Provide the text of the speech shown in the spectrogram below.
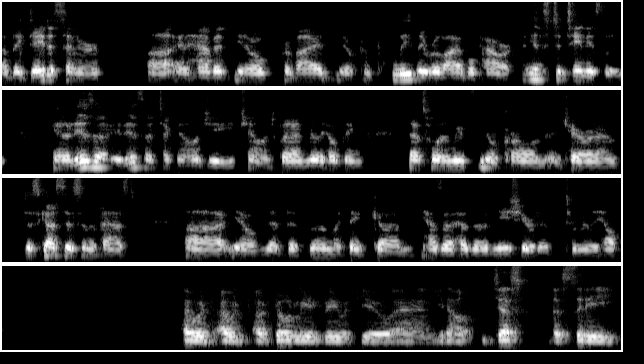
a big data center uh, and have it, you know, provide you know completely reliable power instantaneously. And it is a it is a technology challenge, but I'm really hoping that's when we've you know Carl and, and KR and I have discussed this in the past. Uh, you know that, that Bloom I think um, has a has a niche here to to really help. I would I would I would totally agree with you, and you know just the city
